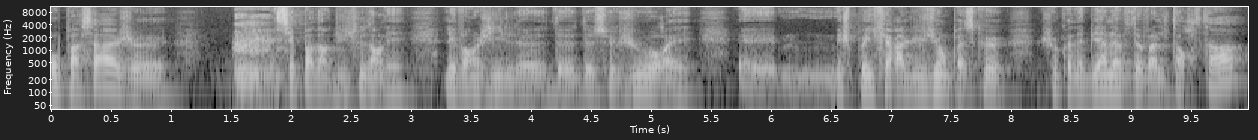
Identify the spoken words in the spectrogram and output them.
Au passage, euh, c'est pas du tout dans l'évangile de, ce jour, mais je peux y faire allusion parce que je connais bien l'œuvre de Valtorta.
